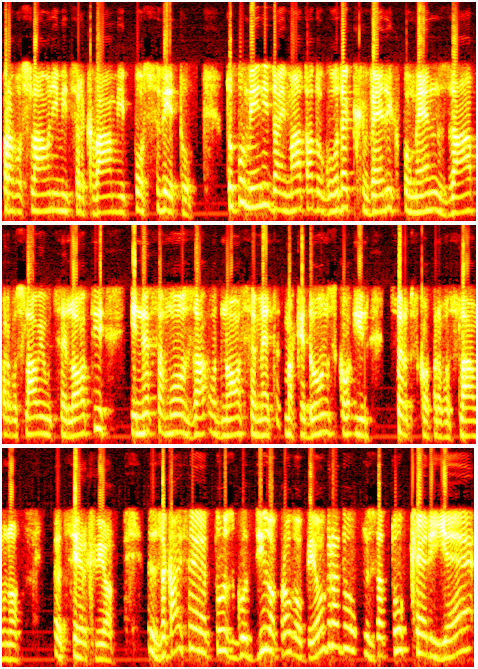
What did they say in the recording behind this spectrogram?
pravoslavnimi crkvami po svetu. To pomeni, da ima ta dogodek velik pomen za pravoslavje v celoti in ne samo za odnose med makedonsko in srpsko pravoslavno eh, cerkvijo. Zakaj se je to zgodilo prav v Beogradu? Zato, ker je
